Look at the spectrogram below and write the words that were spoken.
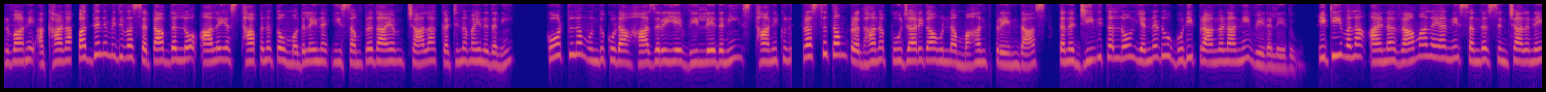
నిర్వాణి అఖాడా పద్దెనిమిదివ శతాబ్దంలో ఆలయ స్థాపనతో మొదలైన ఈ సంప్రదాయం చాలా కఠినమైనదని కోర్టుల ముందు కూడా హాజరయ్యే వీల్లేదని స్థానికులు ప్రస్తుతం ప్రధాన పూజారిగా ఉన్న మహంత్ ప్రేమ్ దాస్ తన జీవితంలో ఎన్నడూ గుడి ప్రాంగణాన్ని వీడలేదు. ఇటీవల ఆయన రామాలయాన్ని సందర్శించాలనే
